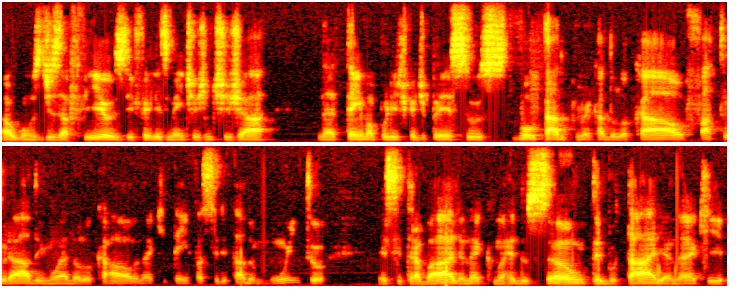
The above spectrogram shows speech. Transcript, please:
alguns desafios e felizmente a gente já né, tem uma política de preços voltado para o mercado local, faturado em moeda local, né, que tem facilitado muito esse trabalho, né, com uma redução tributária, né, que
